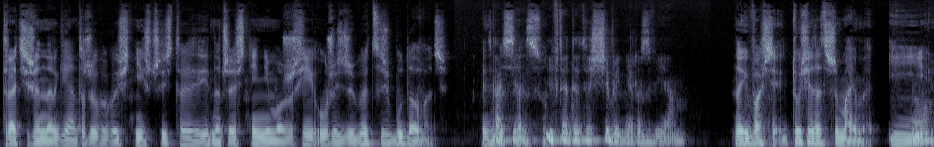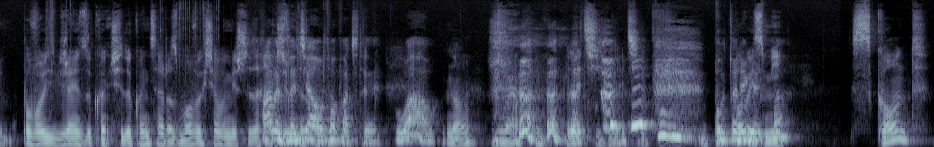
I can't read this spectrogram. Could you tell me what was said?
tracisz energię na to, żeby kogoś niszczyć, to jednocześnie nie możesz jej użyć, żeby coś budować. Więc tak bez jest. sensu. I wtedy też siebie nie rozwijam. No i właśnie, tu się zatrzymajmy. I no. powoli zbliżając do się do końca rozmowy, chciałbym jeszcze zahaczyć. Ale zleciało, popatrz ty. Wow. No, no. Leci, leci. Po, powiedz mi, skąd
